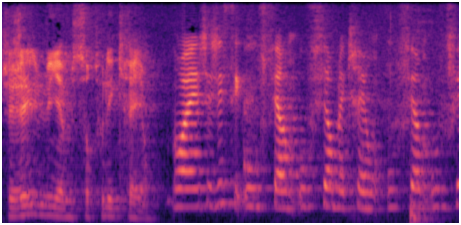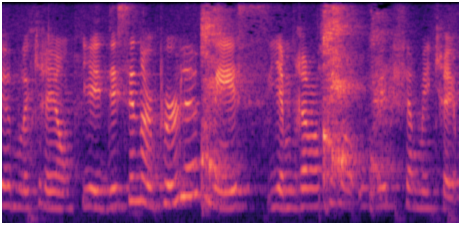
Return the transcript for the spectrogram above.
GG, lui, il aime surtout les crayons. Ouais, GG, c'est ouvre, ferme, ouvre, ferme le crayon, ouvre, ferme, ouvre, ferme le crayon. Il dessine un peu, là, mais il aime vraiment ça, genre, ouvrir puis fermer le crayon.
